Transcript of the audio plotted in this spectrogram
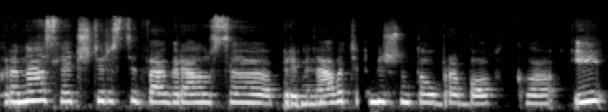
Храна след 42 градуса, преминава термичната обработка и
